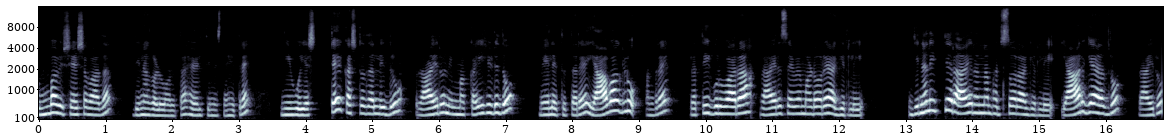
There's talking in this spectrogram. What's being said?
ತುಂಬ ವಿಶೇಷವಾದ ದಿನಗಳು ಅಂತ ಹೇಳ್ತೀನಿ ಸ್ನೇಹಿತರೆ. ನೀವು ಎಷ್ಟೇ ಕಷ್ಟದಲ್ಲಿದ್ದರೂ ರಾಯರು ನಿಮ್ಮ ಕೈ ಹಿಡಿದು ಮೇಲೆತ್ತುತ್ತಾರೆ. ಯಾವಾಗಲೂ ಅಂದರೆ ಪ್ರತಿ ಗುರುವಾರ ರಾಯರ ಸೇವೆ ಮಾಡೋರೇ ಆಗಿರಲಿ, ದಿನನಿತ್ಯ ರಾಯರನ್ನು ಭಜಿಸೋರಾಗಿರಲಿ, ಯಾರಿಗೆ ಆದರೂ ರಾಯರು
